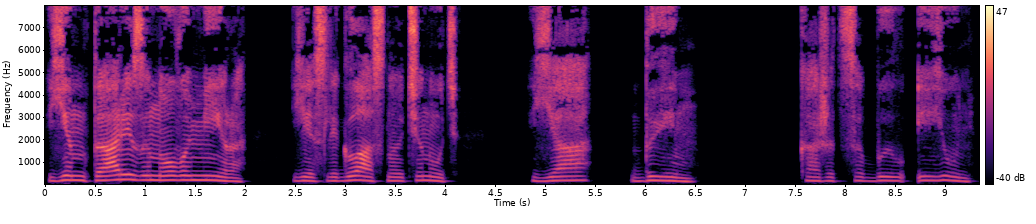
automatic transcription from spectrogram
янтарь из иного мира, если гласную тянуть. Я — дым. Кажется, был июнь,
